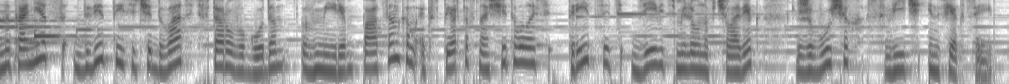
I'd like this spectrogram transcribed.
Наконец, 2022 года в мире, по оценкам экспертов, насчитывалось 39 миллионов человек, живущих с ВИЧ-инфекцией.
